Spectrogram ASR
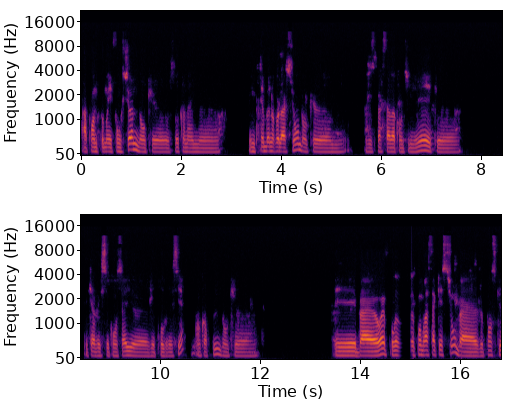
apprendre comment il fonctionne. Donc euh, c'est qu'on a une une très bonne relation. Donc euh, j'espère que ça va continuer et que et qu'avec ses conseils, euh, je vais progresser encore plus. Donc euh, et bah ouais, pour répondre à sa question, bah je pense que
